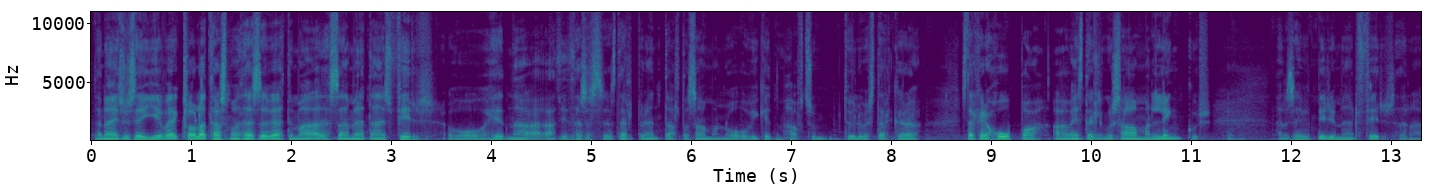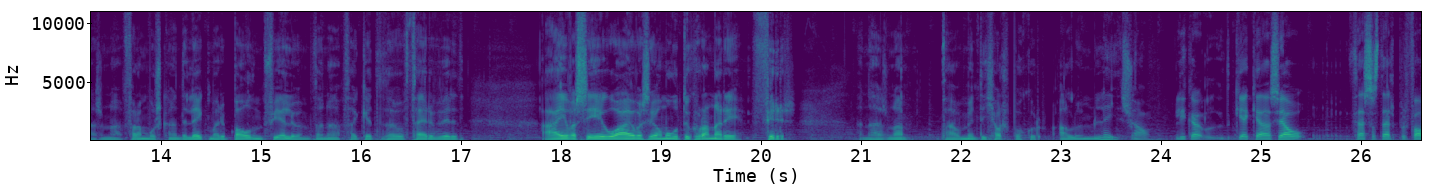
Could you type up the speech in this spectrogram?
Þannig að eins og segi, ég var klálega talsmað þess að við ættum að sagði mér þetta aðeins fyrr og, og hérna að því þessar stelpur enda alltaf saman og, og við getum haft svo töluvert sterkara, sterkara hópa af einstaklingur saman lengur. Mhm. Þannig að við byrjum með þær fyrr, þannig að svona framúrskanandi leikmar í báðum félögum þannig að það getur þá þær verið að æfa sig og að æfa sig á móti hver annari fyrr. Þannig að svona, það myndi hjálpa okkur alveg um leið. Sko. já Líka geggjað að sjá þessar stelpur fá,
